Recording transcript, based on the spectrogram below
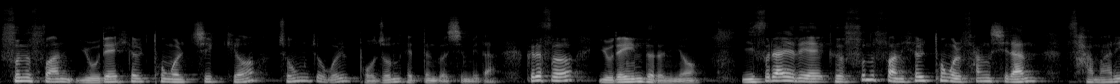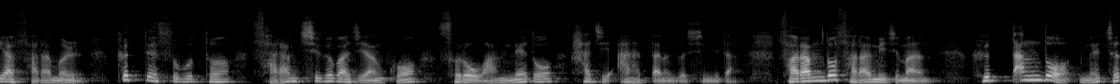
순수한 유대 혈통을 지켜 종족을 보존했던 것입니다. 그래서 유대인들은요 이스라엘의 그 순수한 혈통을 상실한 사마리아 사람을 그때서부터 사람 취급하지 않고 서로 왕래도 하지 않았다는 것입니다. 사람도 사람이지만 그 땅도 내 저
